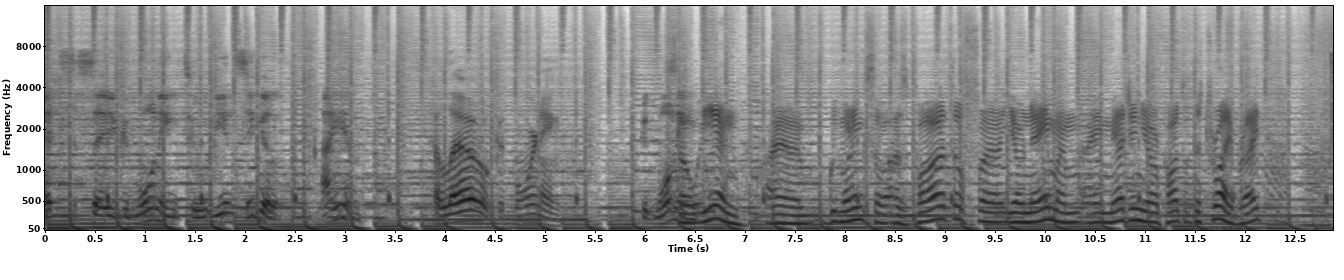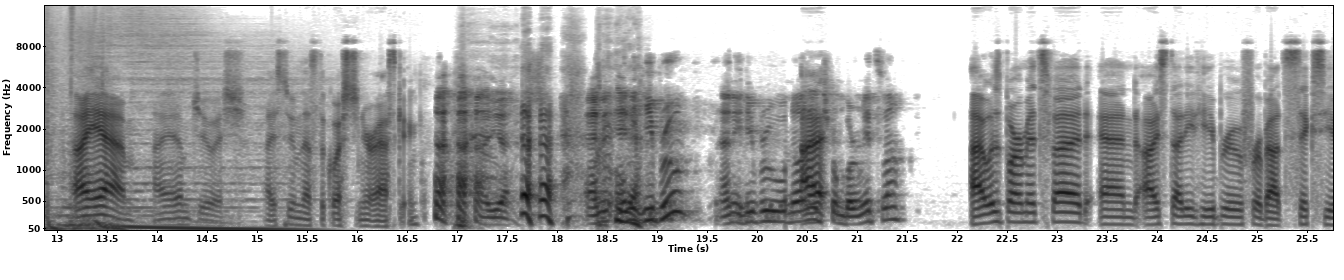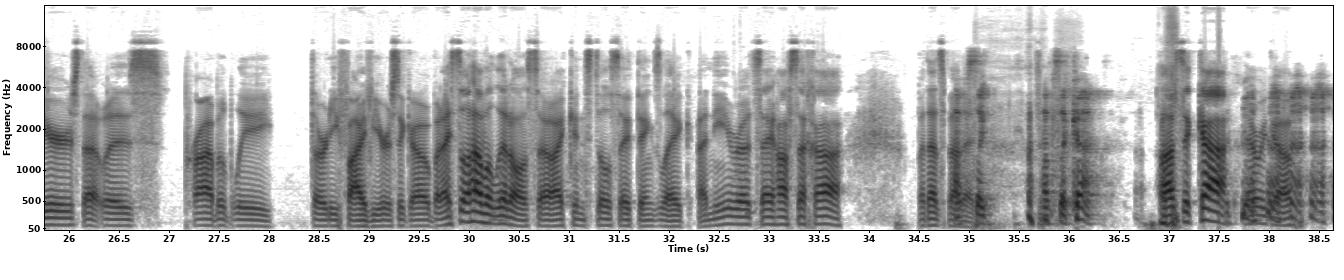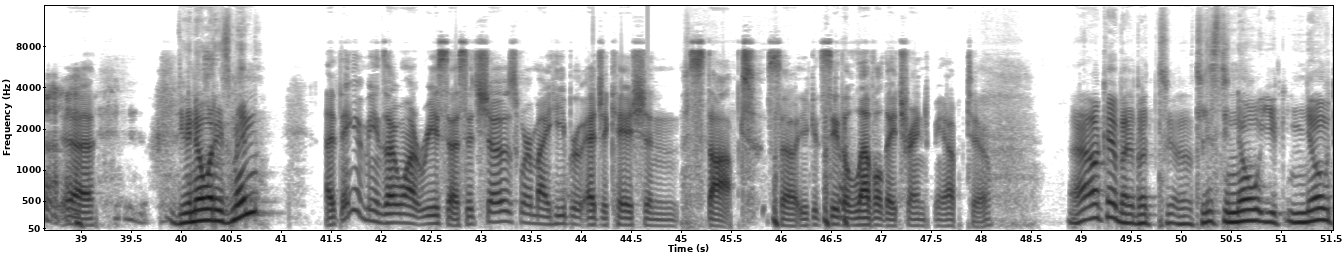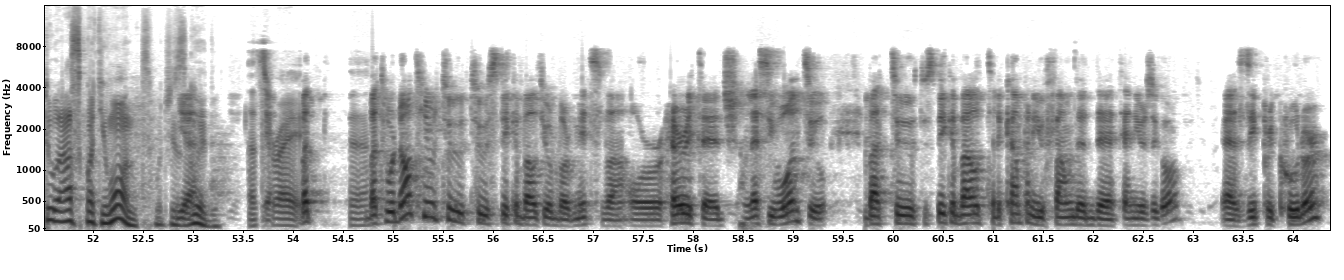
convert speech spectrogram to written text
Let's say good morning to Ian Siegel. Hi Ian. Hello, good morning. Good morning. So Ian, uh, good morning. So as part of uh, your name, I'm, I imagine you're part of the tribe, right? I am. I am Jewish. I assume that's the question you're asking. yeah. Any any yeah. Hebrew? Any Hebrew knowledge I, from bar mitzvah? I was bar mitzvahed and I studied Hebrew for about six years. That was probably 35 years ago, but I still have a little, so I can still say things like "ani say hafsacha," but that's about it. Hafsaka. Hafsaka. There we go. Yeah. Do you know what it's means? I think it means I want recess. It shows where my Hebrew education stopped, so you can see the level they trained me up to. Uh, okay, but but uh, at least you know you know to ask what you want, which is yeah. good. That's yeah. right. But yeah. but we're not here to to speak about your bar mitzvah or heritage, unless you want to, but to to speak about the company you founded uh, ten years ago, uh, ZipRecruiter.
